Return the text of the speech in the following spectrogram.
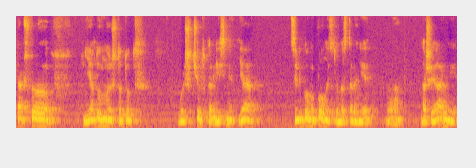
Так что я думаю, что тут больше тут объяснять. Я целиком и полностью на стороне а, нашей армии.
